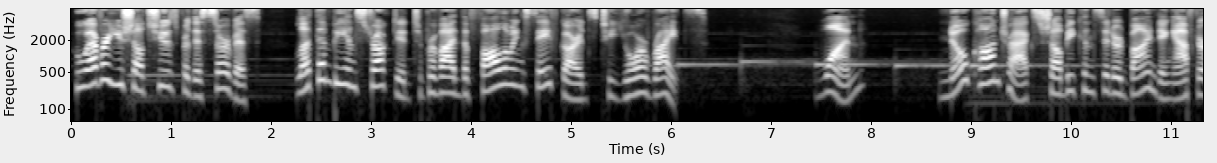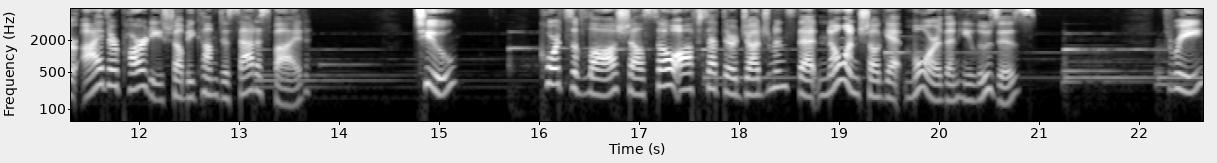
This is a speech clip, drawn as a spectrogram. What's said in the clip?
Whoever you shall choose for this service, let them be instructed to provide the following safeguards to your rights 1. No contracts shall be considered binding after either party shall become dissatisfied. 2. Courts of law shall so offset their judgments that no one shall get more than he loses. 3.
